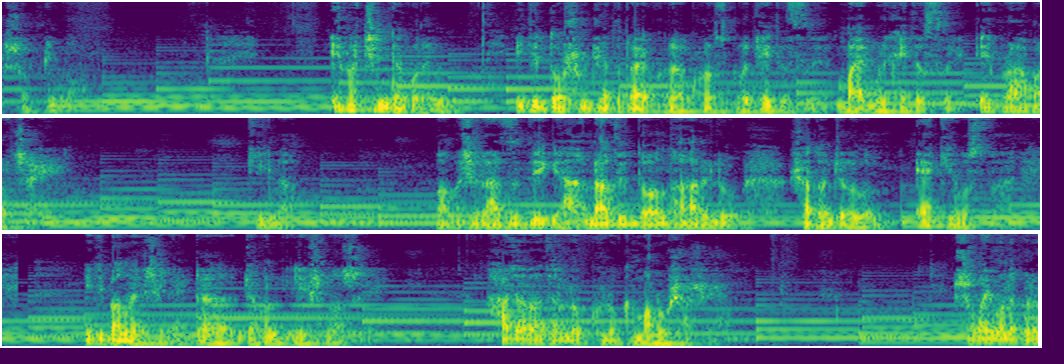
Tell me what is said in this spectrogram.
সব ভিন্ন। এবার চিন্তা করেন, এই যে দর্শক যে এত টাকা করে খরচ করে যাইতেছে, মায়ের মুড়ি খাইতেছে, এরপর আবার চায়। কি লাভ? বাংলাদেশের রাজনীতি রাজনীতির দল হারিল সাধারণ জনগণ, একই অবস্থা। এই যে বাংলাদেশের একটা যখন ইলেকশন আসে, হাজার হাজার লক্ষ লক্ষ মানুষ আসে। সবাই মনে করে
